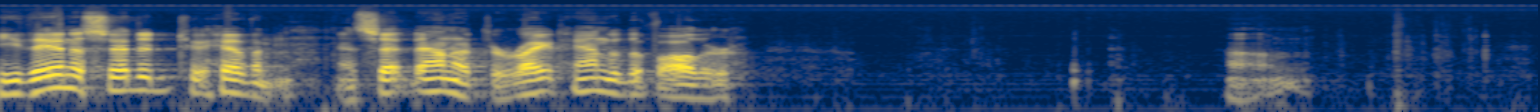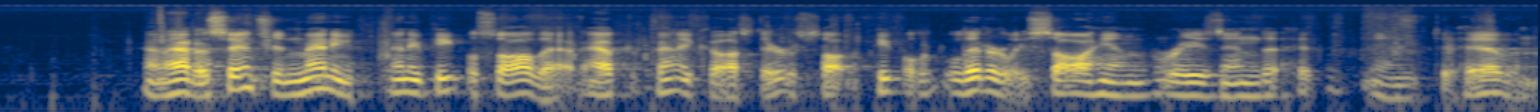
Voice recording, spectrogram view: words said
He then ascended to heaven and sat down at the right hand of the Father. Um, and that ascension, many many people saw that after Pentecost. There saw, people literally saw him raised into into heaven.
